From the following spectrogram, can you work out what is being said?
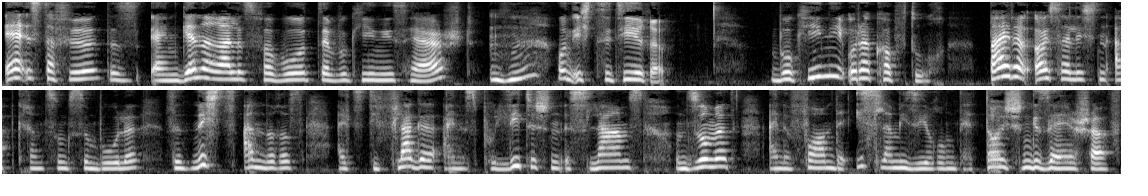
Er ist dafür, dass ein generelles Verbot der Burkinis herrscht. Mhm. Und ich zitiere: Burkini oder Kopftuch Beide äußerlichen Abgrenzungssymbole sind nichts anderes als die Flagge eines politischen Islams und somit eine Form der Islamisierung der deutschen Gesellschaft.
